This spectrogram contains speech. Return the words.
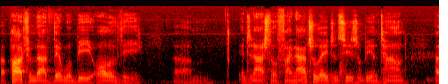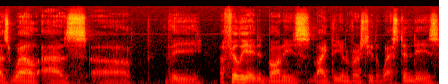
Apart from that, there will be all of the international financial agencies will be in town, as well as uh, the affiliated bodies like the University of the West Indies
